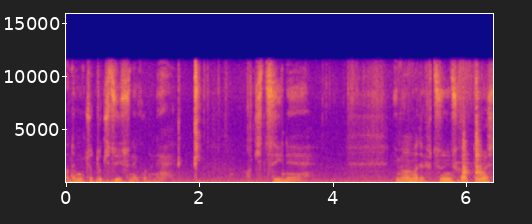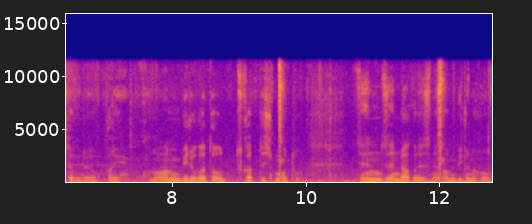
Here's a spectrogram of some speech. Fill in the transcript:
あでもちょっときついですねこれね。あきついね。今まで普通に使ってましたけどやっぱりこのアンビル型を使ってしまうと全然楽ですねアンビルの方がね。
